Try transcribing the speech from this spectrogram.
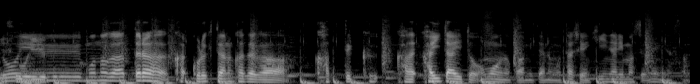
どういうものがあったらかコレクターの方が買ってくか買いたいと思うのかみたいなのも確かに気になりますよね、皆さん。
